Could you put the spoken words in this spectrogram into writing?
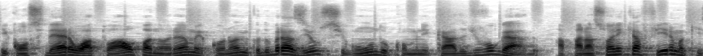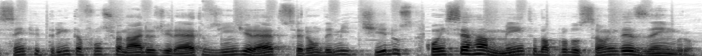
e considera o atual panorama econômico do Brasil, segundo o comunicado divulgado. A Panasonic afirma que 130 funcionários diretos e indiretos serão demitidos com o encerramento da produção em dezembro.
